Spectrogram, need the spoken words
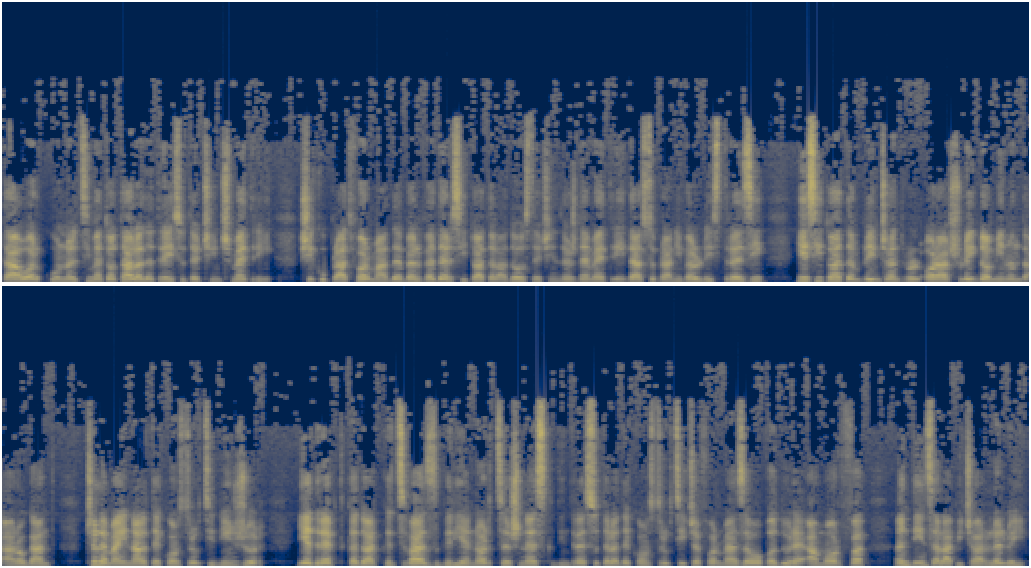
Tower, cu înălțime totală de 305 metri și cu platforma de belveder situată la 250 de metri deasupra nivelului străzii, e situat în plin centrul orașului, dominând arogant cele mai înalte construcții din jur. E drept că doar câțiva zgârienori țâșnesc dintre sutele de construcții ce formează o pădure amorfă întinsă la picioarele lui.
